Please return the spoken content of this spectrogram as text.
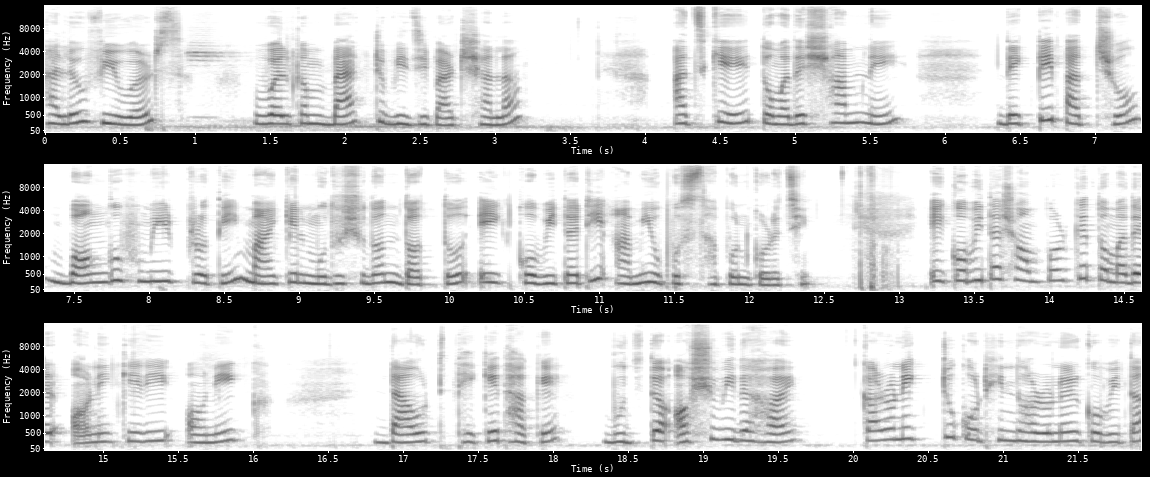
Hello viewers, welcome back to BG Pathshala. আজকে তোমাদের সামনে দেখতেই পাচ্ছ বঙ্গভূমির প্রতি মাইকেল মধুসূদন দত্ত এই কবিতাটি আমি উপস্থাপন করেছি। এই কবিতা সম্পর্কে তোমাদের অনেকেরই অনেক ডাউট থেকে থাকে, বুঝতে অসুবিধে হয়, কারণ একটু কঠিন ধরনের কবিতা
